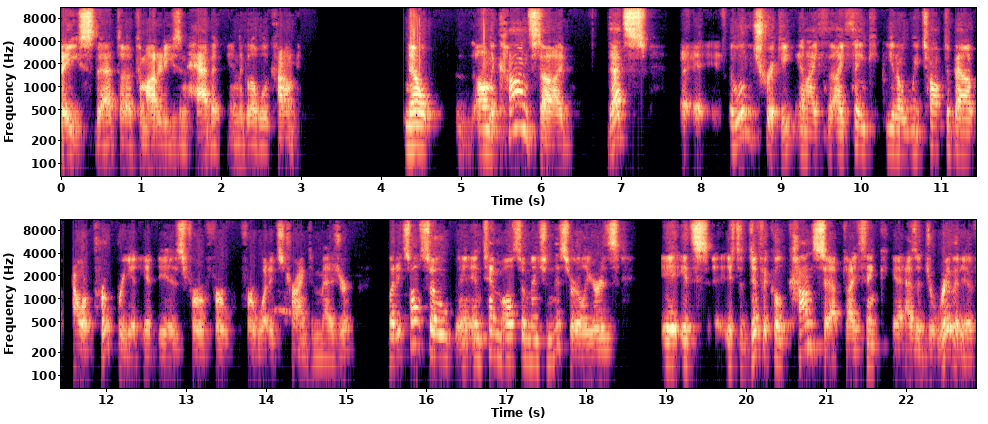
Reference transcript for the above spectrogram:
base that uh, commodities inhabit in the global economy. Now, on the con side, that's a little tricky, and I th- I think you know we talked about how appropriate it is for for for what it's trying to measure, but it's also and Tim also mentioned this earlier is it's it's a difficult concept I think as a derivative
